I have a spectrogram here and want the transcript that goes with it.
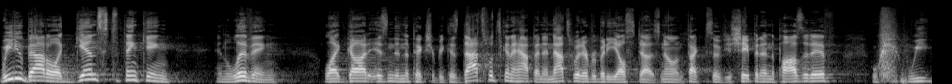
We do battle against thinking and living like God isn't in the picture because that's what's going to happen and that's what everybody else does. No, in fact, so if you shape it in the positive, we, we,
